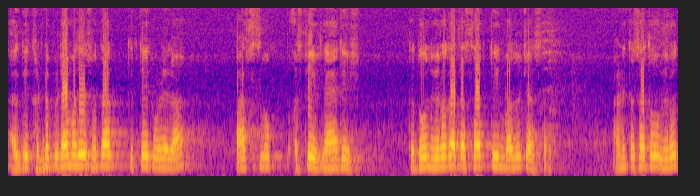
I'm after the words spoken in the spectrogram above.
अगदी खंडपीठामध्ये सुद्धा कित्येक वेळेला पाच लोक असतील न्यायाधीश तर दोन विरोधात असतात तीन बाजूचे असतात. आणि तसा तो विरोध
